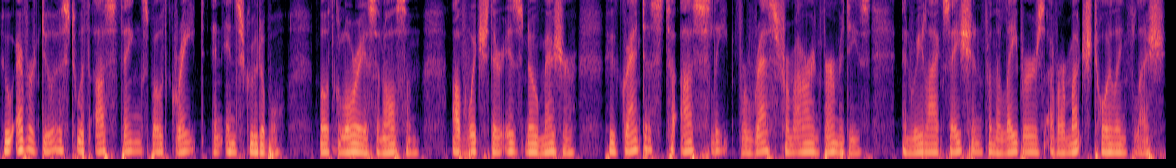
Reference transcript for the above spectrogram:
who ever doest with us things both great and inscrutable, both glorious and awesome, of which there is no measure, who grantest to us sleep for rest from our infirmities, and relaxation from the labors of our much toiling flesh.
